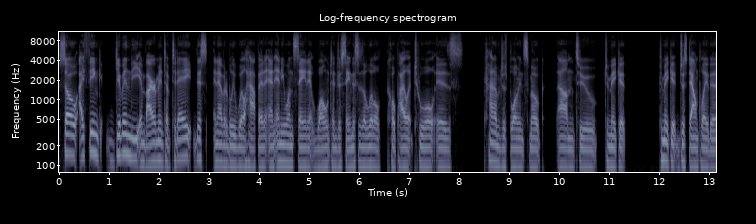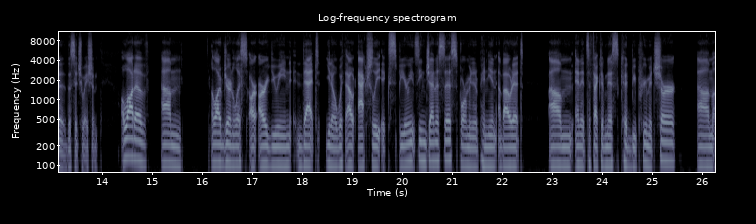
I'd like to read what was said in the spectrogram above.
So I think, given the environment of today, this inevitably will happen. And anyone saying it won't and just saying this is a little co-pilot tool is kind of just blowing smoke um, to to make it to make it just downplay the the situation. A lot of um, a lot of journalists are arguing that you know without actually experiencing Genesis, forming an opinion about it um, and its effectiveness could be premature. Um,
